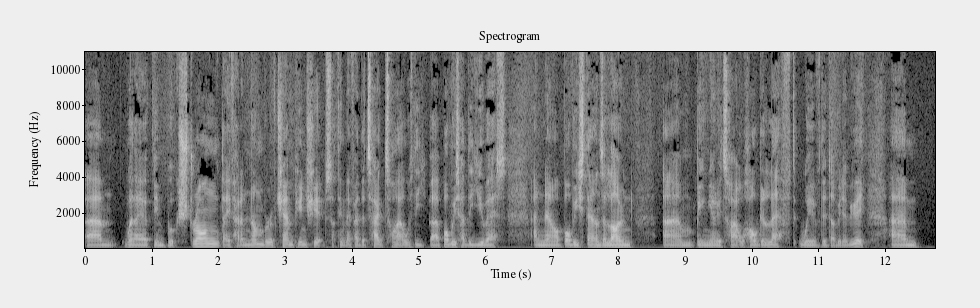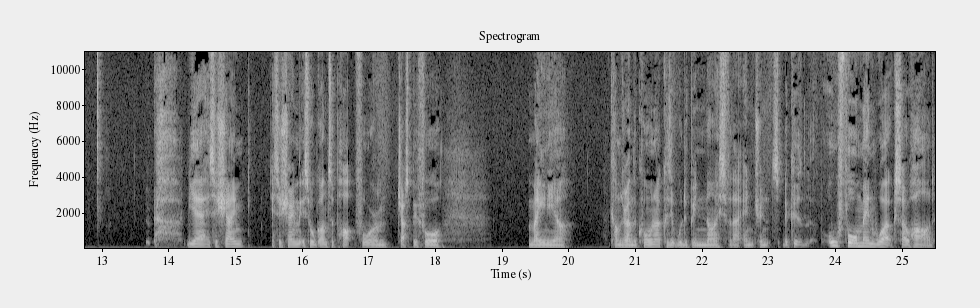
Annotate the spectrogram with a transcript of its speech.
um, where they have been booked strong they've had a number of championships i think they've had the tag titles the uh, bobby's had the us and now bobby stands alone um, being the only title holder left with the wwe um, yeah, it's a shame. It's a shame that it's all gone to pot for him just before Mania comes around the corner because it would have been nice for that entrance because all four men work so hard,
